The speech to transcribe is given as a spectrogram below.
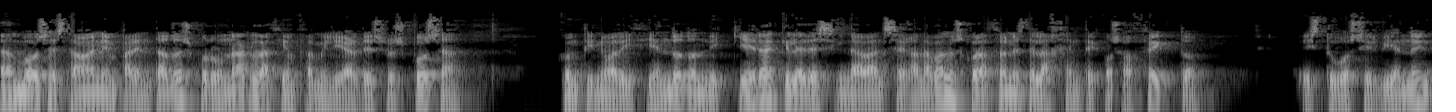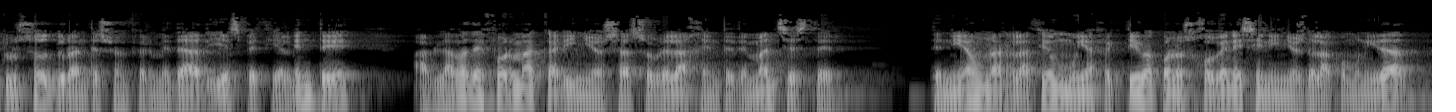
Ambos estaban emparentados por una relación familiar de su esposa. Continúa diciendo, donde quiera que le designaban se ganaba los corazones de la gente con su afecto. Estuvo sirviendo incluso durante su enfermedad y especialmente hablaba de forma cariñosa sobre la gente de Manchester Tenía una relación muy afectiva con los jóvenes y niños de la comunidad.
